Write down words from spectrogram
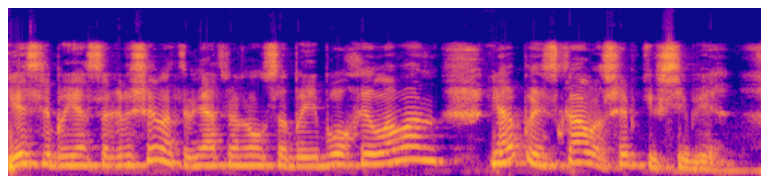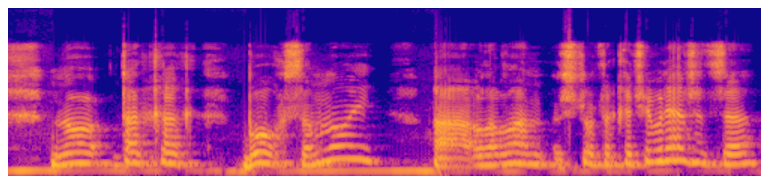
Если бы я согрешил, от меня отвернулся бы и Бог, и Лаван, я бы искал ошибки в себе. Но так как Бог со мной, а Лаван что-то кочевряжется,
